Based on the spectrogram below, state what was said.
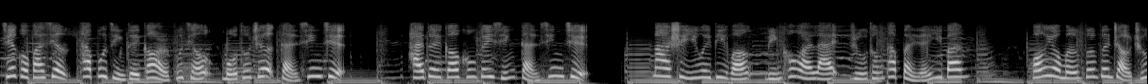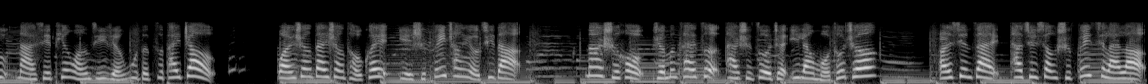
结果发现他不仅对高尔夫球、摩托车感兴趣，还对高空飞行感兴趣。那是一位帝王凌空而来，如同他本人一般。网友们纷纷找出那些天王级人物的自拍照，晚上戴上头盔也是非常有趣的。那时候人们猜测他是坐着一辆摩托车，而现在他却像是飞起来了。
